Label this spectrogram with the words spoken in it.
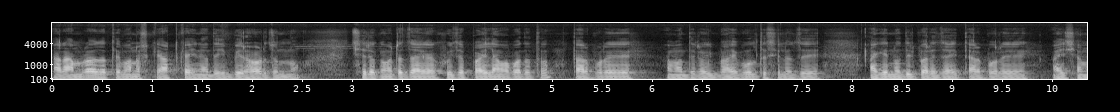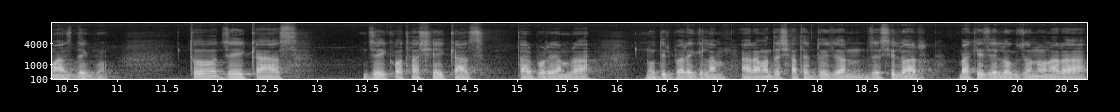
আর আমরাও যাতে মানুষকে আটকাই না দেয় বের হওয়ার জন্য। সেরকম একটা জায়গা খুঁজে পাইলাম আপাতত। তারপরে আমাদের ওই ভাই বলতেছিল যে, আগে নদীর পাড়ে যাই, তারপরে আইসা মাছ দেখব। তো যেই কাজ, যেই কথা সেই কাজ। তারপরে আমরা নদীর পাড়ে গেলাম। আর আমাদের সাথে দুইজন যে ছিল আর বাকি যে লোকজন, ওনারা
